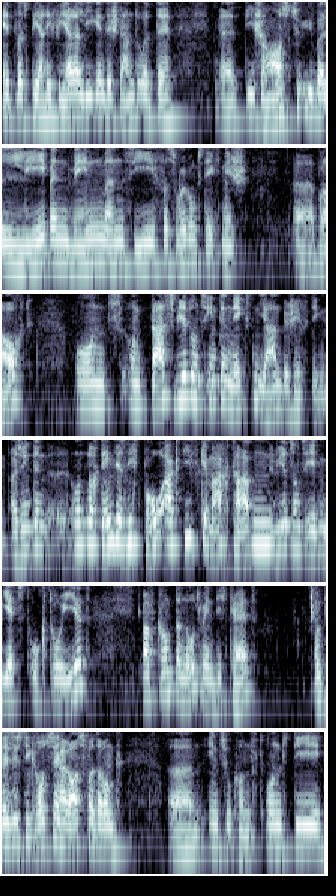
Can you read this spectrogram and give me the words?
etwas peripherer liegende Standorte äh, die Chance zu überleben, wenn man sie versorgungstechnisch äh, braucht. Und, und das wird uns in den nächsten Jahren beschäftigen. Also in den, und nachdem wir es nicht proaktiv gemacht haben, wird es uns eben jetzt oktroyiert aufgrund der Notwendigkeit. Und das ist die große Herausforderung äh, in Zukunft. Und die,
